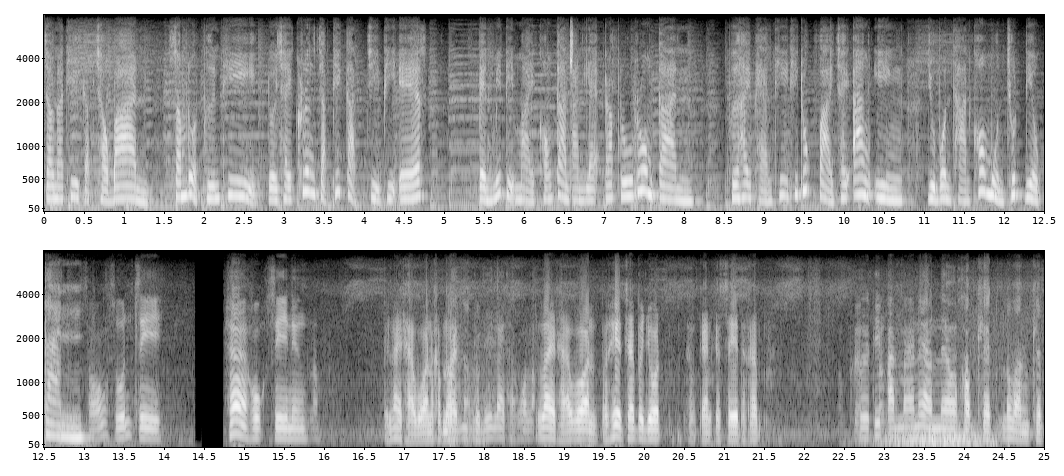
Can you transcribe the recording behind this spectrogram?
เจ้าหน้าที่กับชาวบ้าน สำรวจพื้นที่โดยใช้เครื่องจับพิกัด GPS เป็นมิติใหม่ของการอ่านและรับรู้ร่วมกัน เพื่อให้แผนที่ที่ทุกฝ่ายใช้อ้างอิง อยู่บนฐานข้อมูลชุดเดียวกัน สองศูนย์สี่ห้าหกสี่หนึ่งเป็นไร่ถาวรนะครับเนาะตัวนี้ไล่ถาวรละไร่ถาวรประเภทใช้ประโยชน์ทางการเกษตรนะครับ คือที่ผ่านมาเนี่ยแนวขอบเขตระหว่างเขต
